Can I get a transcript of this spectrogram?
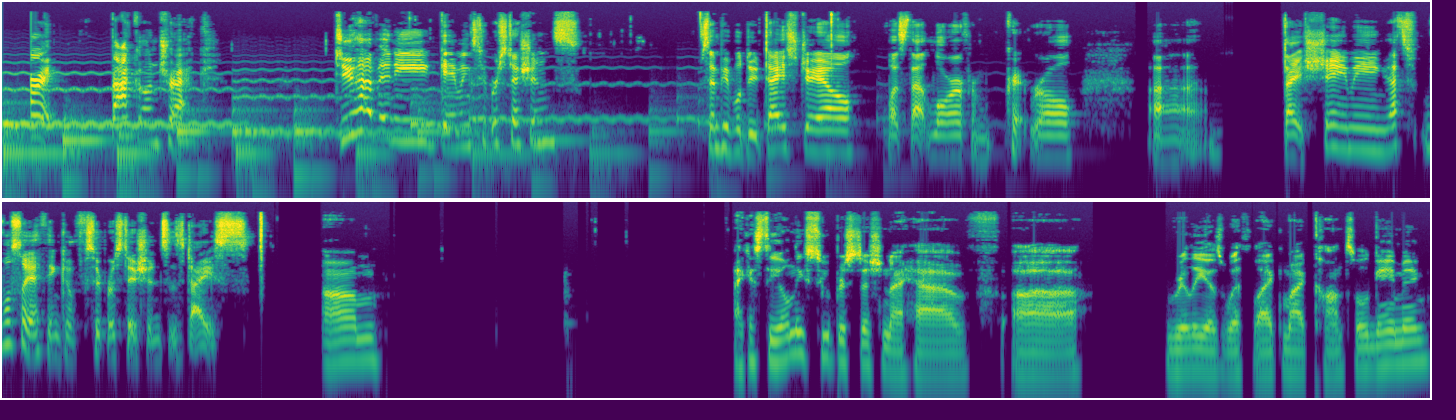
All right, back on track. Do you have any gaming superstitions? Some people do dice jail. What's that, Laura from Crit Role? Uh, dice shaming. That's mostly I think of superstitions as dice. Um, I guess the only superstition I have, uh, really is with like my console gaming.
